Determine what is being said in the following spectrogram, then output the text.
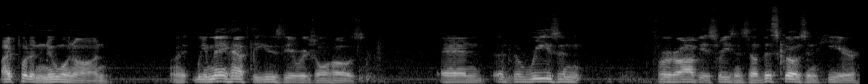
I put a new one on. Uh, we may have to use the original hose. And the reason, for obvious reasons, so this goes in here,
